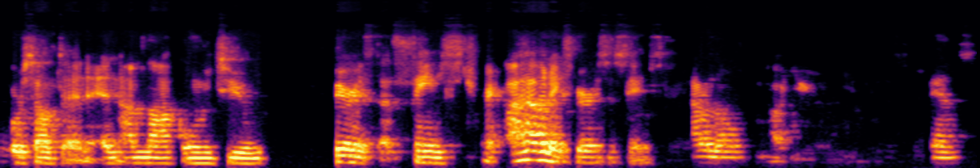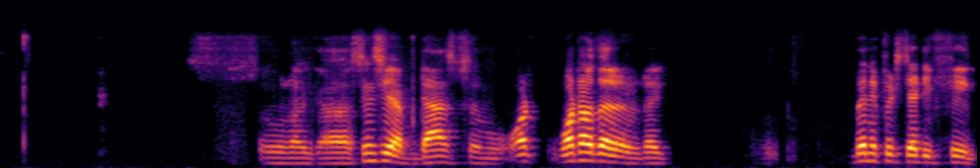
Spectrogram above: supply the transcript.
or something, and I'm not going to experience that same strength. I haven't experienced the same strength. I don't know about you. Bands. So like uh, since you have danced, what what are the like benefits that you feel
